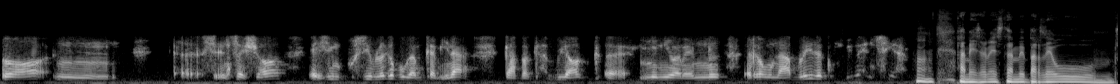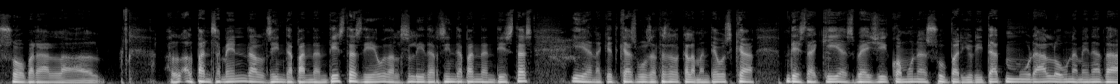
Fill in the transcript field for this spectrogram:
però mm, sense això és impossible que puguem caminar cap a cap lloc eh, mínimament raonable i de convivència. Mm. A més a més, també parleu sobre la, el, el pensament dels independentistes, dieu, dels líders independentistes, i en aquest cas vosaltres el que lamenteu és que des d'aquí es vegi com una superioritat moral o una mena de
